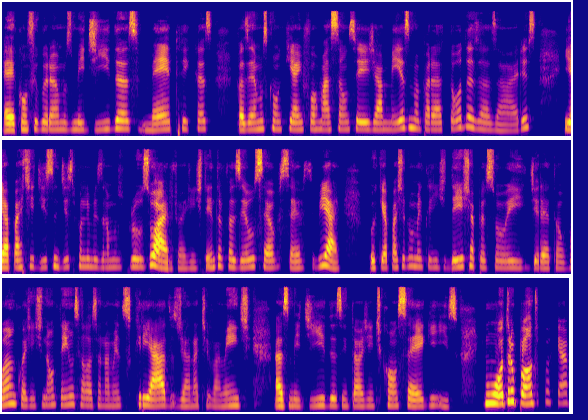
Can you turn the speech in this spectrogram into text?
é, configuramos medidas, métricas, fazemos com que a informação seja a mesma para todas as áreas e a partir disso disponibilizamos para o usuário. Então a gente tenta fazer o self-service BI, porque a partir do momento que a gente deixa a pessoa ir direto ao banco, a gente não tem os relacionamentos criados já nativamente, as medidas, então a gente consegue isso. Um outro ponto, porque a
